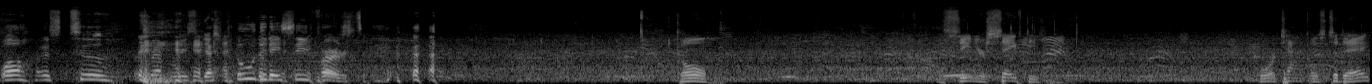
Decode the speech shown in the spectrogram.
Well, it's to the referees. yes, who did they see first? Cole, the senior safety. Four tackles today.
